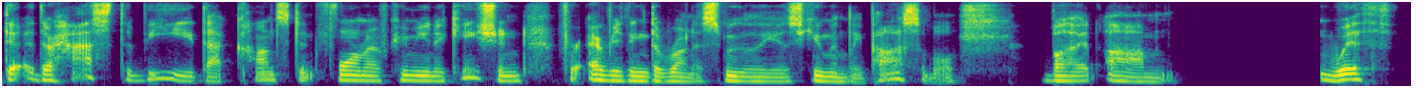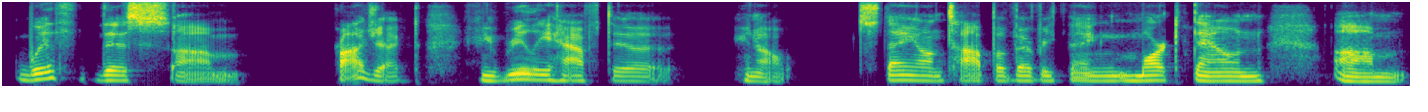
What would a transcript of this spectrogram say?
th- there has to be that constant form of communication for everything to run as smoothly as humanly possible. But um with with this um project you really have to you know stay on top of everything mark down um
